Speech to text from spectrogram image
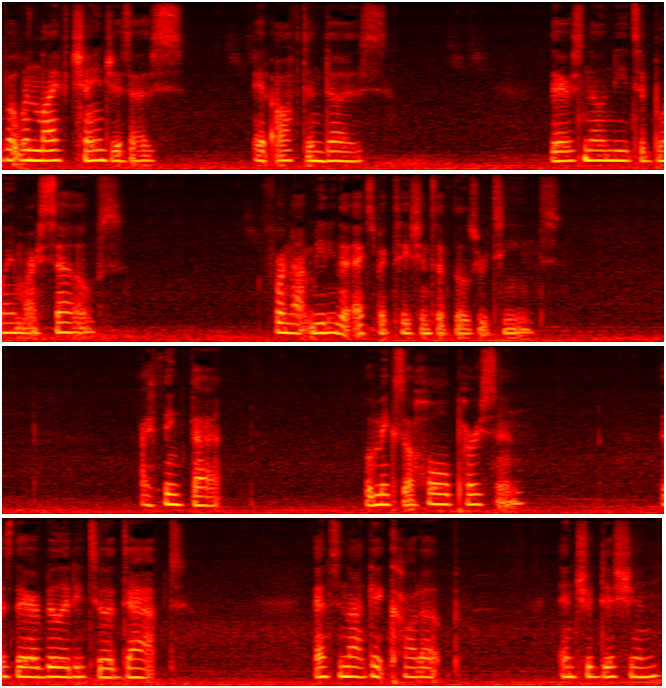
but when life changes, as it often does, there's no need to blame ourselves for not meeting the expectations of those routines. I think that what makes a whole person is their ability to adapt and to not get caught up in tradition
